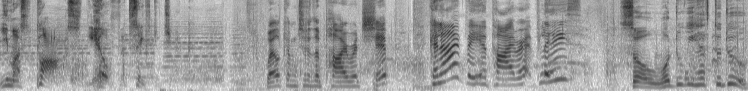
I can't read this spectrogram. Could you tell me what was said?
you must pass the health and safety check. Welcome to the pirate ship. Can I be a pirate, please? So, what do we have to do?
